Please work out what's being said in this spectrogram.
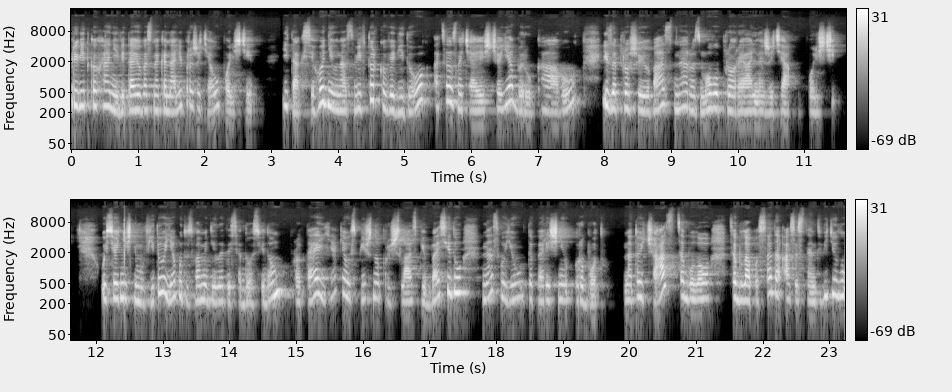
Привіт, кохані! Вітаю вас на каналі про життя у Польщі. І так, сьогодні у нас вівторкове відео, а це означає, що я беру каву і запрошую вас на розмову про реальне життя у Польщі. У сьогоднішньому відео я буду з вами ділитися досвідом про те, як я успішно пройшла співбесіду на свою теперішню роботу. На той час це було це була посада асистент відділу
